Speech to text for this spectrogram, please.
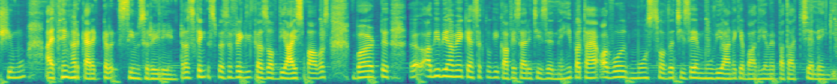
Shimo I think her character seems really interesting specifically because of the ice powers but अभी भी हमें कह सकते हो कि काफ़ी सारी चीज़ें नहीं पता है और वो मोस्ट ऑफ़ द चीज़ें मूवी आने के बाद ही हमें पता चलेंगी।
